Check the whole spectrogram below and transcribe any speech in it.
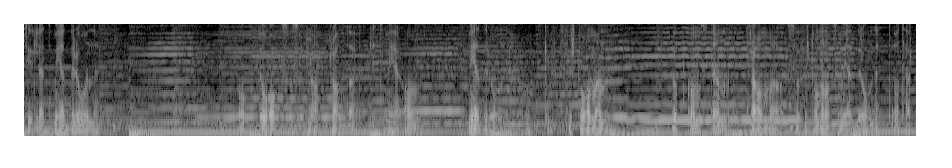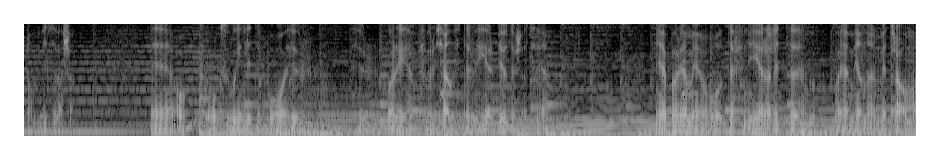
till ett medberoende. Och då också såklart prata lite mer om medberoende. Och förstår man uppkomsten, trauma, så förstår man också medberoendet och tvärtom, vice versa. Eh, och också gå in lite på hur, hur, vad det är för tjänster vi erbjuder så att säga. Men jag börjar med att definiera lite vad jag menar med trauma.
